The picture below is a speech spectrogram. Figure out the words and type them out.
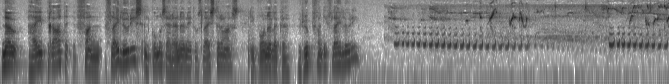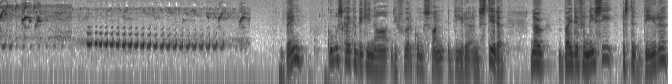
Nou hy praat van vleiloeries en kom ons herinner net ons luisteraars die wonderlike roep van die vleiloerie. Ben, kom ons kyk 'n bietjie na die voorkoms van diere in stede. Nou, by definisie is dit diere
